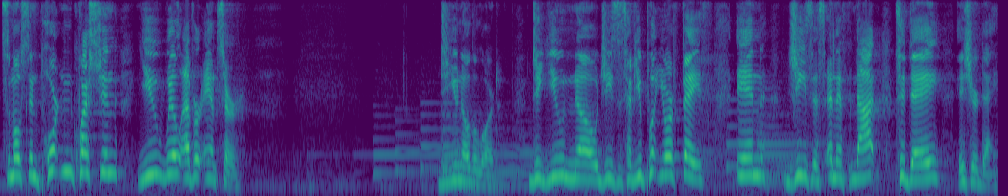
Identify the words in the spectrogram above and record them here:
It's the most important question you will ever answer. Do you know the Lord? Do you know Jesus? Have you put your faith in Jesus? And if not, today is your day.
